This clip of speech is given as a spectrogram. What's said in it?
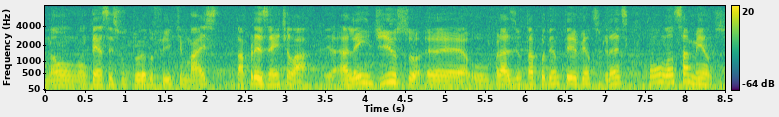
Não, não tem essa estrutura do FIC, mas está presente lá. E, além disso, é, o Brasil está podendo ter eventos grandes com lançamentos.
